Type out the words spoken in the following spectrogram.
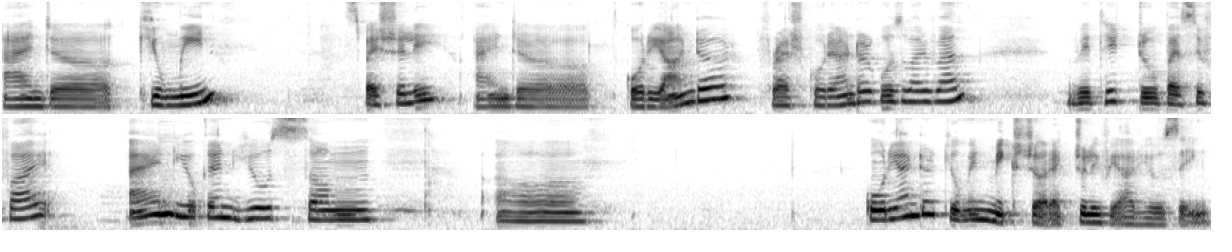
and uh, cumin especially and uh, coriander, fresh coriander goes very well. With it to pacify, and you can use some uh, coriander cumin mixture actually we are using.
